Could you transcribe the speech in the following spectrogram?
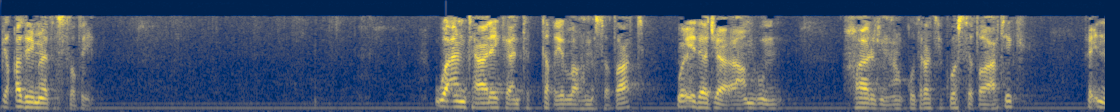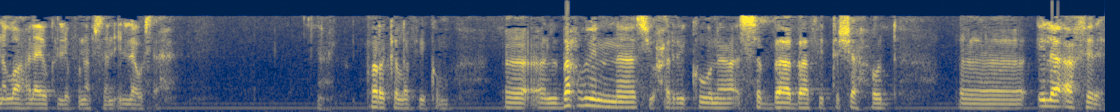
بقدر ما تستطيع. وأنت عليك أن تتقي الله ما استطعت وإذا جاء أمر خارج عن قدرتك واستطاعتك فإن الله لا يكلف نفسا إلا وسعها. نعم. بارك الله فيكم. آه، البعض من الناس يحركون السبابة في التشهد آه، إلى آخره.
